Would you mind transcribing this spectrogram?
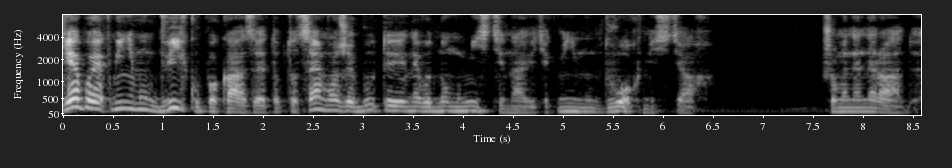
Гебо, як мінімум, двійку показує. Тобто це може бути не в одному місці навіть, як мінімум в двох місцях. Що мене не радує.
